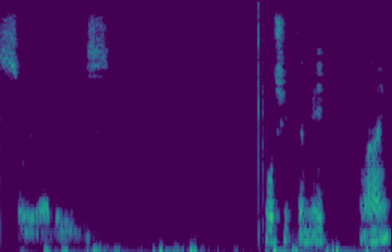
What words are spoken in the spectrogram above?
Sorry I delete this. Hold shift and make line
